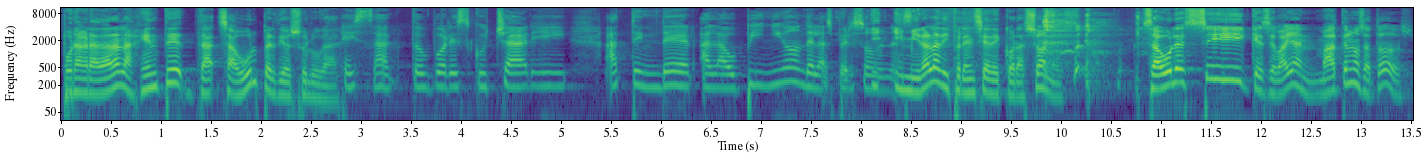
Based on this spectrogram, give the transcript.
Por agradar a la gente, Da- Saúl perdió su lugar. Exacto, por escuchar y atender a la opinión de las personas. Y, y mira la diferencia de corazones. Saúl es, sí, que se vayan, mátenlos a todos.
